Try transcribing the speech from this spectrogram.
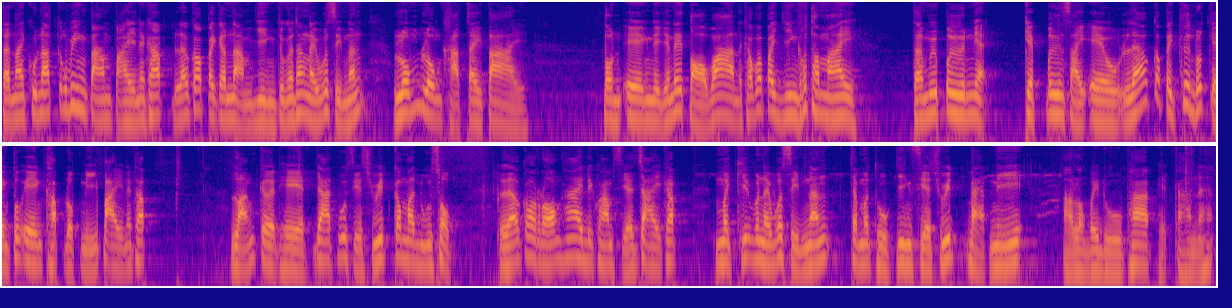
แต่นายคุณนัทก็วิ่งตามไปนะครับแล้วก็ไปกระหน่ำยิงจนกระทั่งนายวสินนั้น ล้มลงขาดใจตาย ตนเองเนี่ยยังได้ต่อว่านะครับว่าไปยิงเขาทำไม แต่มือปืนเนี่ยเก็บปืนใส่เอว แล้วก็ไปขึ้นรถเก๋งตัวเองขับหลบหนีไปนะครับ หลังเกิดเหตุญาติผู้เสียชีวิตก็มาดูศพ แล้วก็ร้องไห้ด้วยความเสียใจครับไม่คิดว่านายวสินนั้นจะมาถูกยิงเสียชีวิตแบบนี้เอาลองไปดูภาพเหตุการณ์นะฮะ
